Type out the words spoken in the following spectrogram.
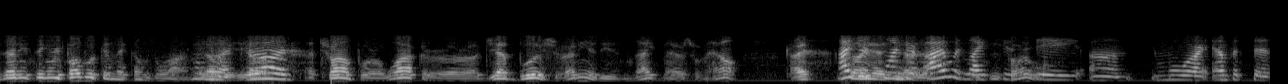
is anything Republican that comes along, Oh you know, my you know, a Trump or a Walker or a Jeb Bush or any of these nightmares from hell? I So, just yeah, you wonder. know, I would like to horrible. see um, more emphasis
